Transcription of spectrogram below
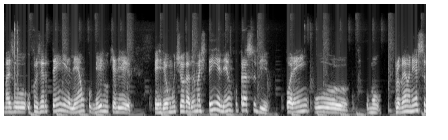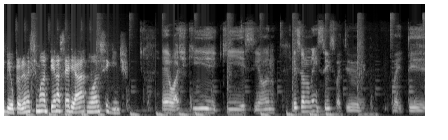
mas o, o Cruzeiro tem elenco, mesmo que ele perdeu muito jogador, mas tem elenco para subir. Porém, o, o problema nem é subir, o problema é se manter na Série A no ano seguinte. É, eu acho que, que esse ano. Esse ano nem sei se vai ter. Vai ter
